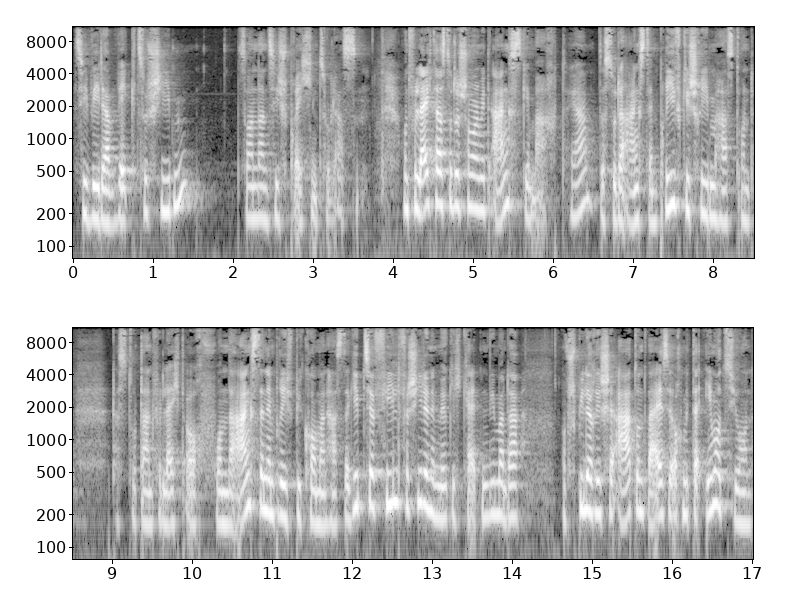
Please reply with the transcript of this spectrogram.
Sie weder wegzuschieben, sondern sie sprechen zu lassen. Und vielleicht hast du das schon mal mit Angst gemacht, ja, dass du der Angst einen Brief geschrieben hast und dass du dann vielleicht auch von der Angst einen Brief bekommen hast. Da gibt's ja viel verschiedene Möglichkeiten, wie man da auf spielerische Art und Weise auch mit der Emotion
